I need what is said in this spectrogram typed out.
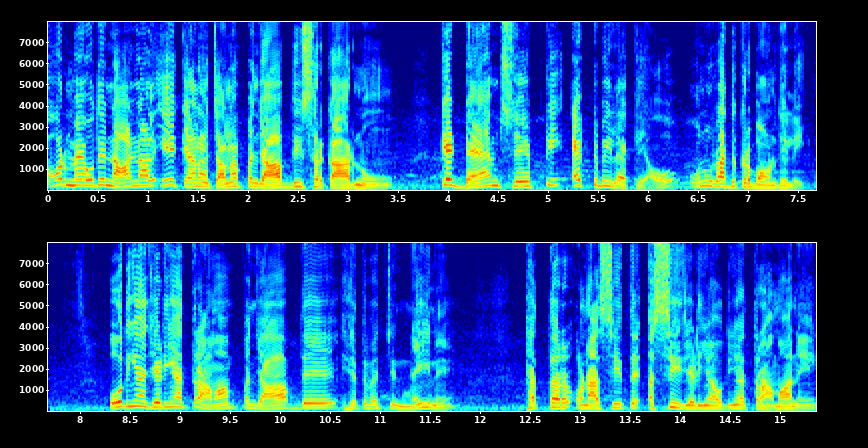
ਔਰ ਮੈਂ ਉਹਦੇ ਨਾਲ ਨਾਲ ਇਹ ਕਹਿਣਾ ਚਾਹਨਾ ਪੰਜਾਬ ਦੀ ਸਰਕਾਰ ਨੂੰ ਕਿ ਡੈਮ ਸੇਫਟੀ ਐਕਟ ਵੀ ਲੈ ਕੇ ਆਓ, ਉਹਨੂੰ ਰੱਦ ਕਰਵਾਉਣ ਦੇ ਲਈ। ਉਹਦੀਆਂ ਜਿਹੜੀਆਂ ਧਰਾਵਾਂ ਪੰਜਾਬ ਦੇ ਹਿੱਤ ਵਿੱਚ ਨਹੀਂ ਨੇ 78 79 ਤੇ 80 ਜਿਹੜੀਆਂ ਉਹਦੀਆਂ ਧਰਾਵਾਂ ਨੇ,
